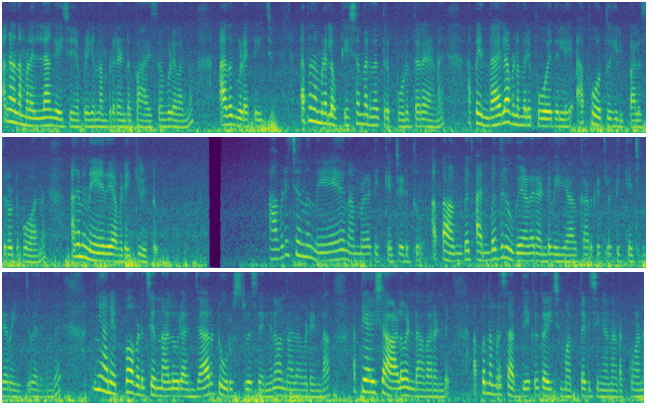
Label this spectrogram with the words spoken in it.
അങ്ങനെ നമ്മളെല്ലാം കഴിച്ച് കഴിഞ്ഞപ്പോഴേക്കും നമ്മുടെ രണ്ട് പായസം കൂടെ വന്നു. അതും കൂടെ കഴിച്ചു. അപ്പോൾ നമ്മുടെ ലൊക്കേഷൻ വരുന്നത് തൃപ്പൂണിത്തറയാണ്. അപ്പോൾ എന്തായാലും അവിടം വരെ പോയതല്ലേ? ആ പോർത്തു ഹിൽ പാലസിലോട്ട് പോകാമെന്ന് അങ്ങനെ നേരെ അവിടേക്ക് വിട്ടു. അവിടെ ചെന്ന് നേരെ നമ്മൾ ടിക്കറ്റ് എടുത്തു. അപ്പോൾ അമ്പത് അൻപത് രൂപയാണ് രണ്ട് വലിയ ആൾക്കാർക്കിട്ടുള്ള ടിക്കറ്റിന്റെ റേറ്റ് വരുന്നത്. ഞാൻ എപ്പോൾ അവിടെ ചെന്നാലും ഒരു അഞ്ചാറ് ടൂറിസ്റ്റ് ബസ് എങ്ങനെ വന്നാലും അവിടെ ഉണ്ടാവും. അത്യാവശ്യം ആളും ഉണ്ടാവാറുണ്ട്. അപ്പോൾ നമ്മൾ സദ്യയൊക്കെ കഴിച്ച് മത്തടിച്ച് ഇങ്ങനെ നടക്കുവാണ്.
